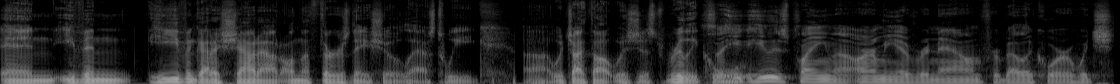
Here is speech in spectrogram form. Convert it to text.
And even he even got a shout out on the Thursday show last week, uh, which I thought was just really cool. So he, he was playing the army of renown for Be'lakor, which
